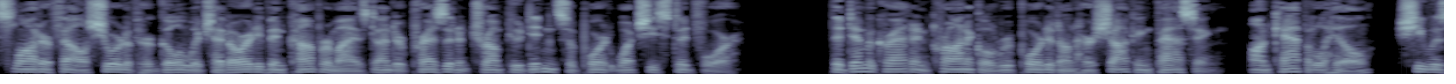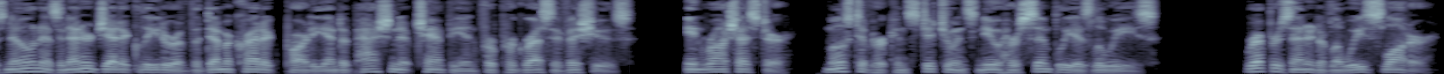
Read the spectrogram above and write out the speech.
Slaughter fell short of her goal which had already been compromised under President Trump who didn't support what she stood for. The Democrat and Chronicle reported on her shocking passing. On Capitol Hill, she was known as an energetic leader of the Democratic Party and a passionate champion for progressive issues. In Rochester, most of her constituents knew her simply as Louise. Representative Louise Slaughter,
